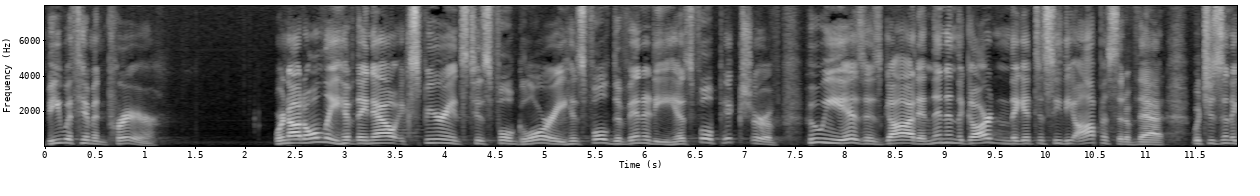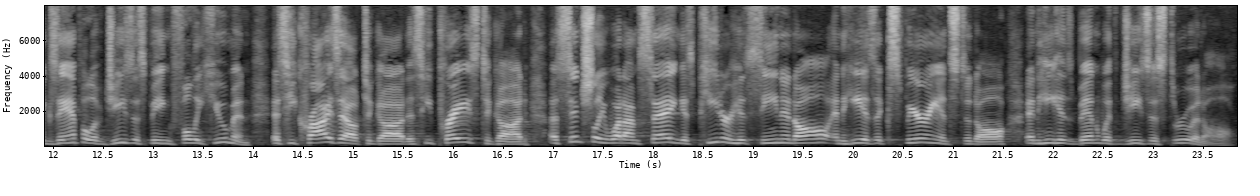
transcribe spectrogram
be with him in prayer where not only have they now experienced his full glory, his full divinity, his full picture of who he is as God, and then in the garden they get to see the opposite of that, which is an example of Jesus being fully human. As he cries out to God, as he prays to God, essentially what I'm saying is Peter has seen it all and he has experienced it all, and he has been with Jesus through it all.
